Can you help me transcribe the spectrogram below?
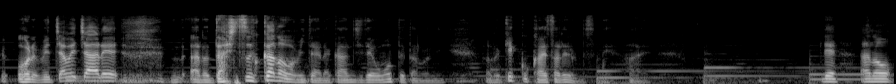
俺めちゃめちゃあれあの脱出不可能みたいな感じで思ってたのに。あの結構返されるんですね。はい。であの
